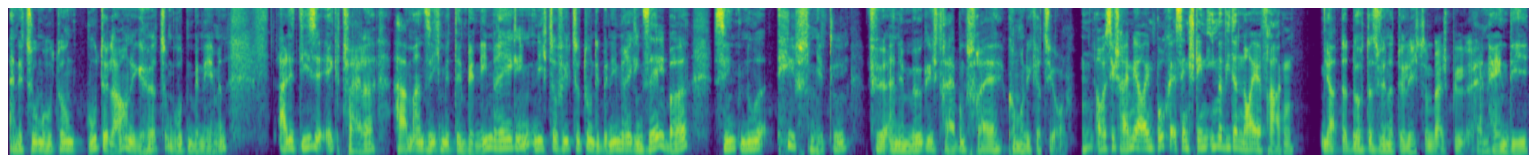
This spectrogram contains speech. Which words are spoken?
eine Zumutung. Gute Laune gehört zum guten Benehmen. Alle diese Eckpfeiler haben an sich mit den Benimmregeln nicht so viel zu tun. Die Benimmregeln selber sind nur Hilfsmittel für eine möglichst reibungsfreie Kommunikation. Mhm, aber Sie schreiben ja auch im Buch, es entstehen immer wieder neue Fragen. Ja, dadurch, dass wir natürlich zum Beispiel ein Handy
